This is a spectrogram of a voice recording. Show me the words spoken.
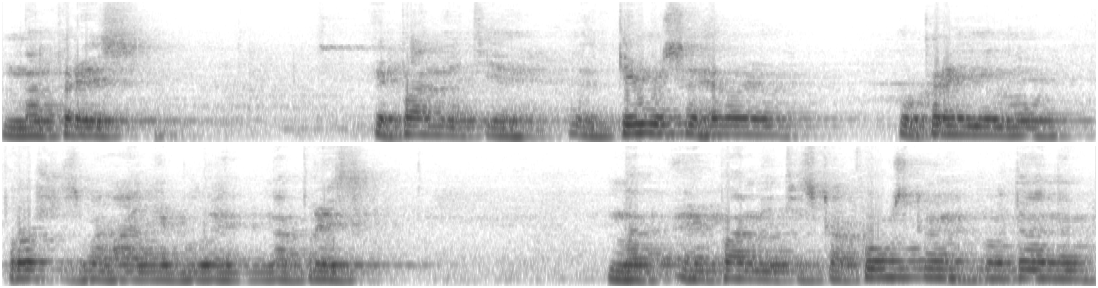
на приз і пам'яті Тимуся Героя України. Прошлі змагання були на приз на е, пам'яті Скаковська Богдана.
